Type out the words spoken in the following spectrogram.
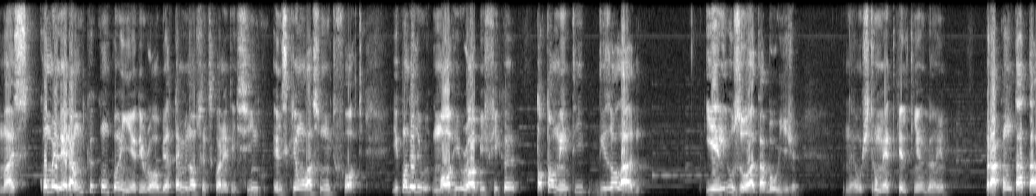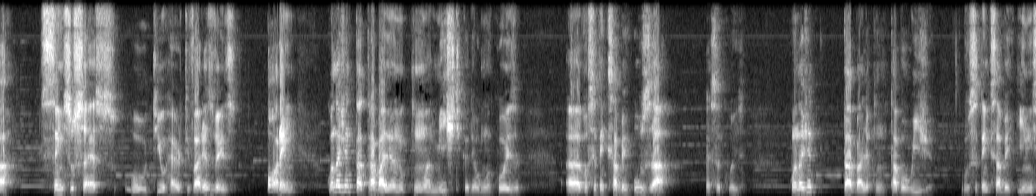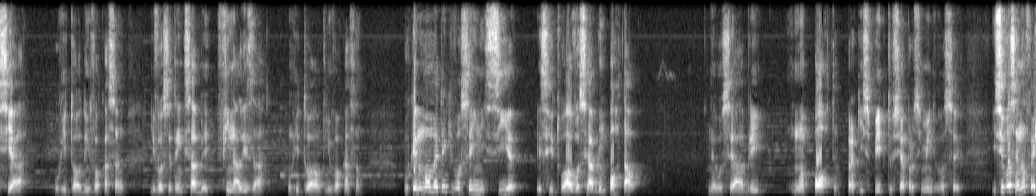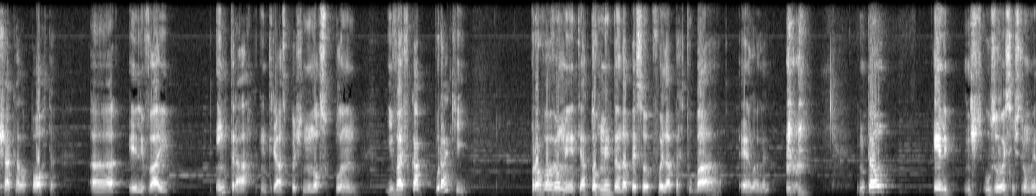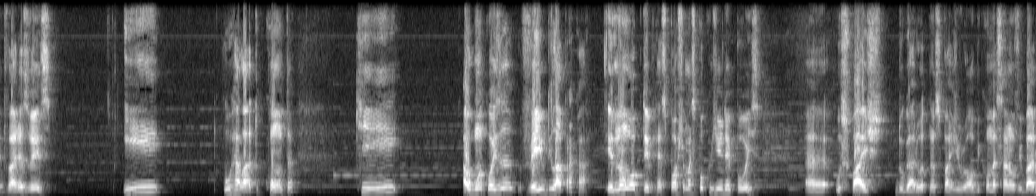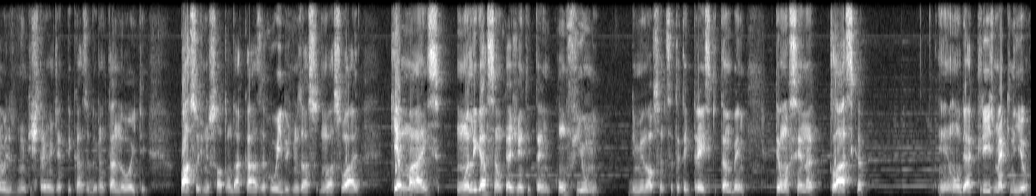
mas como ele era a única companhia de Rob até 1945, eles criam um laço muito forte. E quando ele morre, Rob fica totalmente desolado. E ele usou a taboija, né, o instrumento que ele tinha ganho, para contatar sem sucesso o tio Harriet várias vezes. Porém, quando a gente está trabalhando com a mística de alguma coisa, uh, você tem que saber usar essa coisa. Quando a gente trabalha com Taboija, você tem que saber iniciar o ritual de invocação e você tem que saber finalizar o ritual de invocação. Porque no momento em que você inicia esse ritual, você abre um portal. Né? Você abre uma porta para que espíritos se aproximem de você. E se você não fechar aquela porta, uh, ele vai entrar, entre aspas, no nosso plano e vai ficar por aqui. Provavelmente atormentando a pessoa que foi lá perturbar ela, né? Então, ele usou esse instrumento várias vezes e o relato conta que alguma coisa veio de lá para cá. Ele não obteve resposta, mas poucos dias depois, uh, os pais do garoto, né, os pais de Rob, começaram a ouvir barulhos muito estranhos dentro de casa durante a noite, passos no sótão da casa, ruídos no assoalho, que é mais uma ligação que a gente tem com o filme de 1973, que também tem uma cena clássica onde a Chris McNeil,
